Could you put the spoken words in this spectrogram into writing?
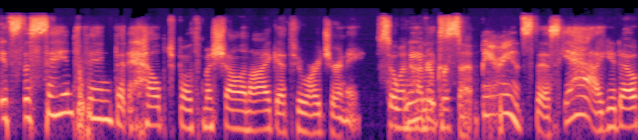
it's the same thing that helped both Michelle and I get through our journey. So 100%. we've experienced this. Yeah, you know,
